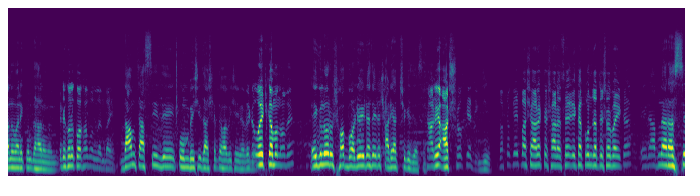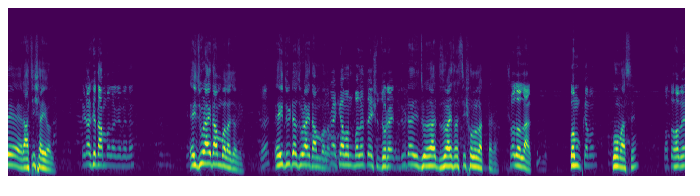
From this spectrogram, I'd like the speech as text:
আনুমানিক কোনো ধারণা নেই। এটা কোনো কথা বললেন ভাই? দাম চাচ্ছি যে কম বেশি যার সাথে হবে সেইভাবে এটা ওয়েট কেমন হবে? এগুলোর সব বডি ওয়েট আছে এটা সাড়ে আটশো কেজি আছে। সাড়ে আটশো কেজি। জি। দর্শক এই পাশে আরেকটা সার আছে এটা কোন জাতের সার ভাই এটা? এটা আপনার আসছে রাঁচি এটা কি দাম বলা যাবে না? এই জোড়ায় দাম বলা যাবে। হ্যাঁ? এই দুইটা জোড়ায় দাম বলা কেমন বলেন তো এই জোড়ায় দুইটা জোড়া জোড়ায় চাচ্ছি ষোলো লাখ টাকা। ষোলো লাখ। কম কেমন? কম আছে। কত হবে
